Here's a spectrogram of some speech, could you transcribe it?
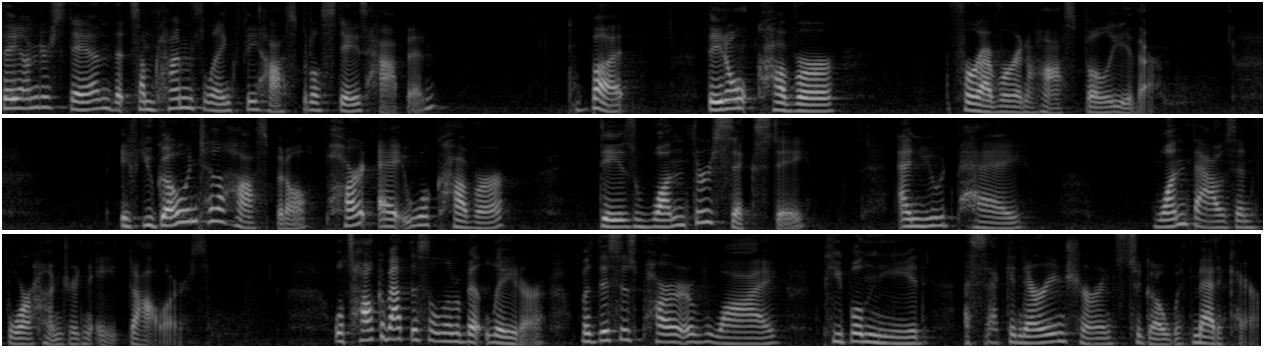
They understand that sometimes lengthy hospital stays happen, but they don't cover forever in a hospital either. If you go into the hospital, Part A will cover days 1 through 60, and you would pay $1,408. We'll talk about this a little bit later, but this is part of why people need a secondary insurance to go with Medicare.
